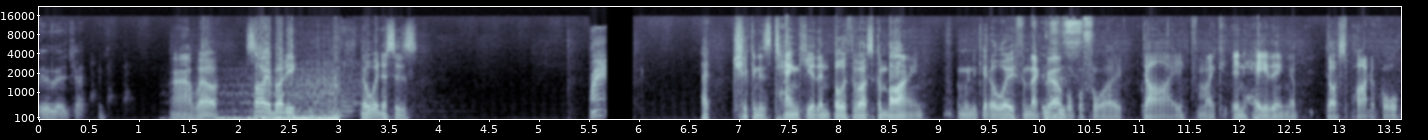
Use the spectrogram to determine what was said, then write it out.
village. I think. Ah, well. Sorry, buddy. No witnesses. That chicken is tankier than both of us combined. I'm gonna get away from that Is gravel this- before I die from, like, inhaling a dust particle.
